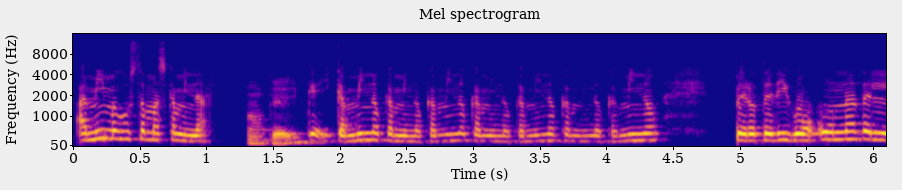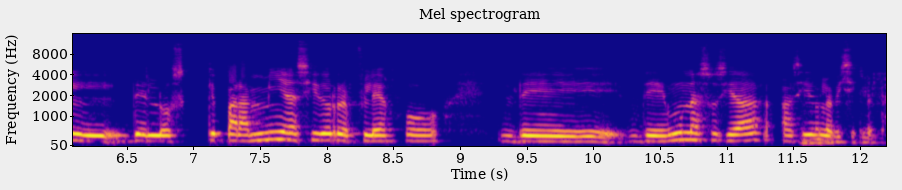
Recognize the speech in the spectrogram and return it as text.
a mí me gusta más caminar. Okay. y camino, camino, camino, camino, camino, camino, camino. Pero te digo, una del, de los que para mí ha sido reflejo de, de una sociedad ha sido la bicicleta.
